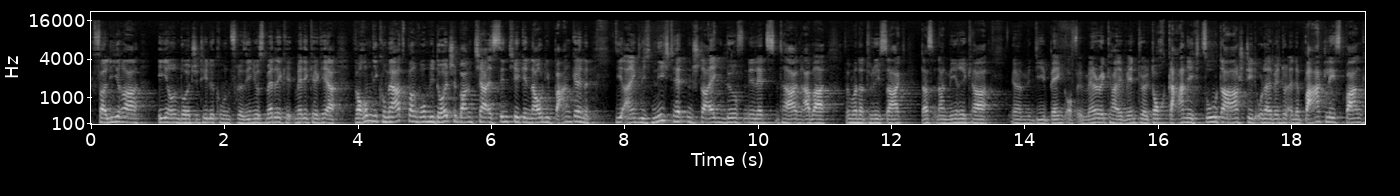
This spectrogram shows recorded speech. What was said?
Verlierer E.ON, Deutsche Telekom und Fresenius Medical, Medical Care. Warum die Commerzbank, warum die Deutsche Bank? Tja, es sind hier genau die Banken, die eigentlich nicht hätten steigen dürfen in den letzten Tagen. Aber wenn man natürlich sagt, dass in Amerika die Bank of America eventuell doch gar nicht so dasteht oder eventuell eine Barclays Bank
